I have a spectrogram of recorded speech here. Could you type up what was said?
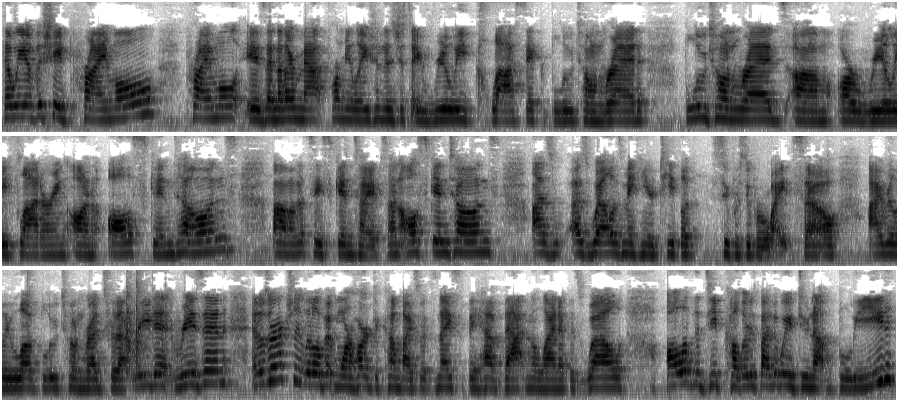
Then we have the shade Primal. Primal is another matte formulation. It's just a really classic blue tone red. Blue tone reds um, are really flattering on all skin tones. Um, let's say skin types, on all skin tones, as, as well as making your teeth look super, super white. So I really love blue tone reds for that reason. And those are actually a little bit more hard to come by, so it's nice that they have that in the lineup as well. All of the deep colors, by the way, do not bleed,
